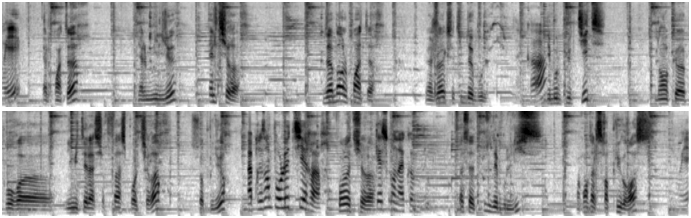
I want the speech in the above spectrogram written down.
Oui. Il y a le pointeur, il y a le milieu et le tireur. Tout d'abord, le pointeur. Il va jouer avec ce type de boule. D'accord. Des boules plus petites, donc euh, pour euh, limiter la surface pour le tireur, que ce soit plus dur. À présent, pour le tireur, Pour le tireur, qu'est-ce qu'on a comme boule? Là, ça va être plus des boules lisses. Par contre, elle sera plus grosse Oui.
